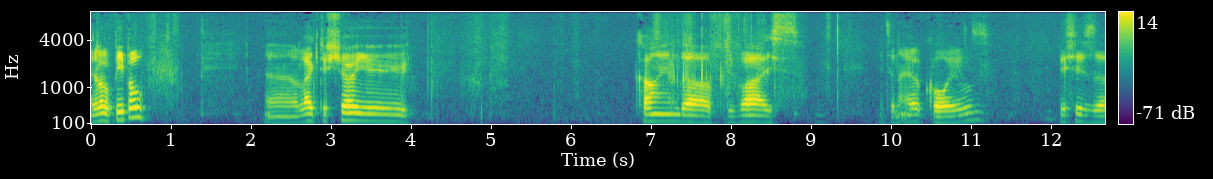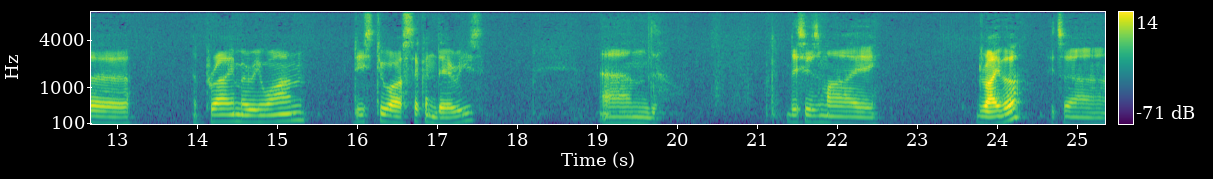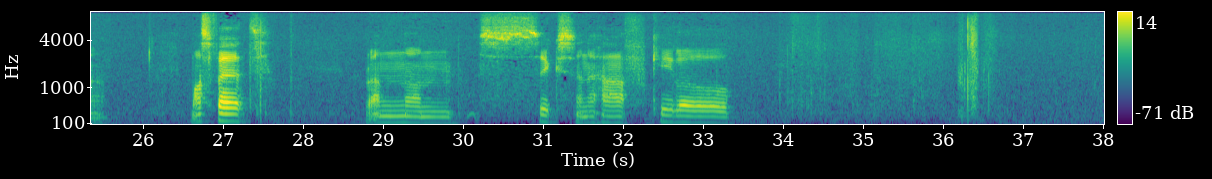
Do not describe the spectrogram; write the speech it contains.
Hello people, uh, I'd like to show you kind of device, it's an air coils, this is a, a primary one, these two are secondaries. And this is my driver, it's a MOSFET run on six and a half kilo.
